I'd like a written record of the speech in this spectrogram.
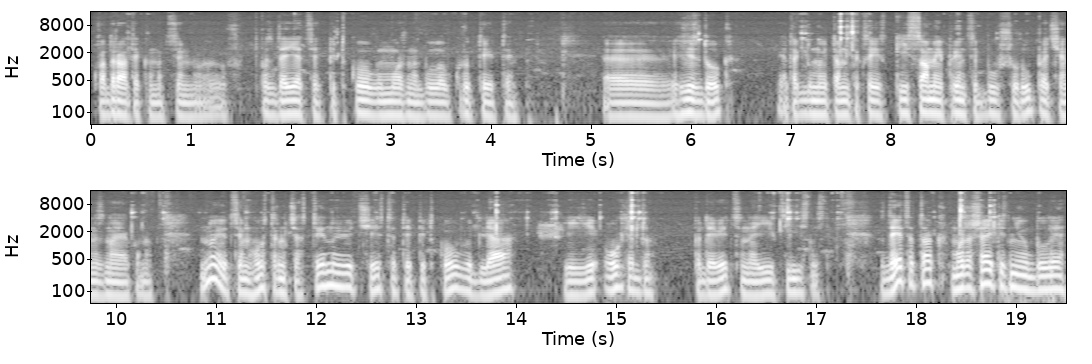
квадратиком цим, е, здається, підкову можна було вкрутити е, гвіздок. Я так думаю, там такий самий принцип був шурупа, чи я не знаю, як воно. Ну і цим гострим частиною чистити підкову для її огляду, подивитися на її цілісність. Здається, так, може ще якісь в нього були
